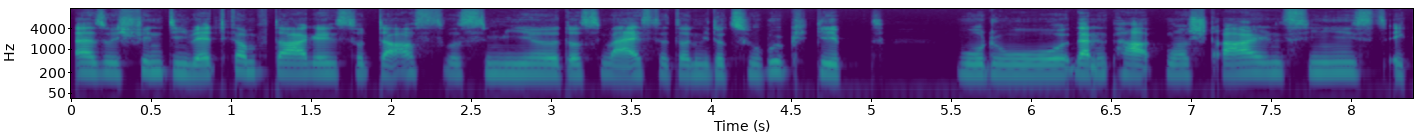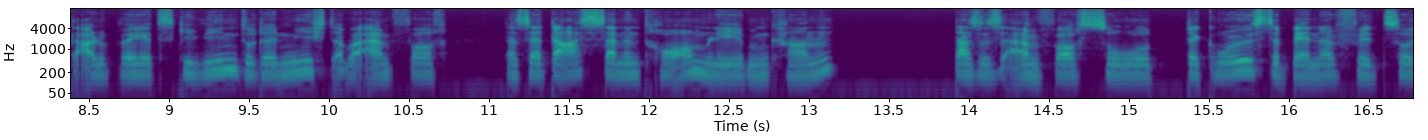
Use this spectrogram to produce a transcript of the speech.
Also ich finde, die Wettkampftage ist so das, was mir das meiste dann wieder zurückgibt, wo du deinen Partner strahlen siehst, egal ob er jetzt gewinnt oder nicht, aber einfach, dass er das seinen Traum leben kann. Das ist einfach so der größte Benefit. So,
